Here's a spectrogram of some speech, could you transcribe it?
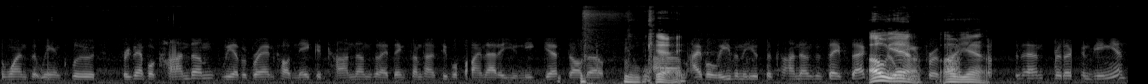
the ones that we include, for example, condoms. We have a brand called Naked Condoms, and I think sometimes people find that a unique gift. Although okay. um, I believe in the use of condoms in safe sex. Oh so yeah, oh yeah. For them for their convenience.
